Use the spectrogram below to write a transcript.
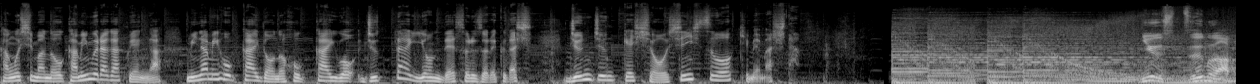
鹿児島の神村学園が南北海道の北海を10対4でそれぞれ下し準々決勝進出を決めました。ニュースズームアップ。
